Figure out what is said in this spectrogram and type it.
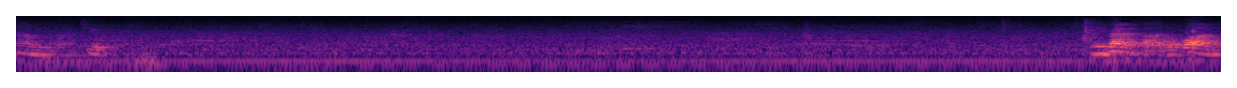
那么就。没办法的话呢，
